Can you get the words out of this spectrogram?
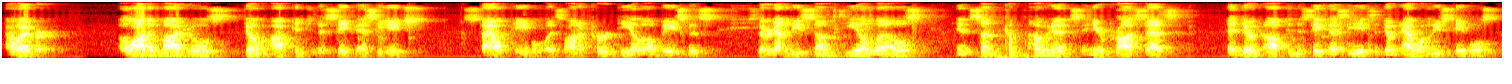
However, a lot of modules don't opt into the safe SEH style table. It's on a per DLL basis. So there are going to be some DLLs and some components in your process that don't opt into safe SEH that don't have one of these tables.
